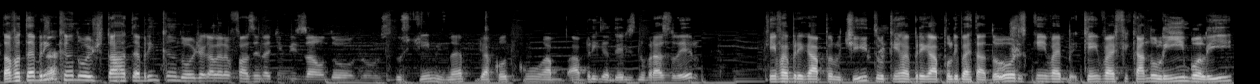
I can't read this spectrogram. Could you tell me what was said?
Tava até brincando hoje, tava até brincando hoje a galera fazendo a divisão do- dos, dos times, né? De acordo com a, a briga deles no brasileiro. Quem vai brigar pelo título, quem vai brigar por Libertadores, quem vai, quem vai ficar no limbo ali,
